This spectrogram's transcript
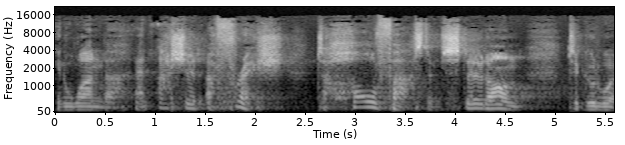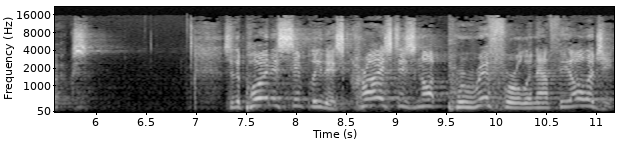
in wonder and ushered afresh to hold fast and stirred on to good works. So the point is simply this Christ is not peripheral in our theology.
